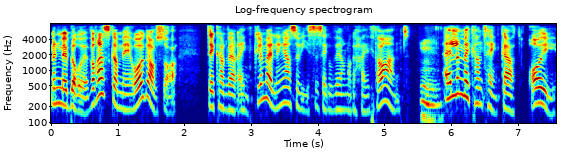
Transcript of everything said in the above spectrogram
Men vi blir overraska, vi òg, altså. Det kan være enkle meldinger som viser seg å være noe helt annet. Mm. Eller vi kan tenke at oi,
